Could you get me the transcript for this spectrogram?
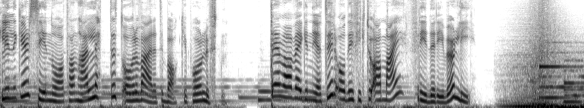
Lineker sier nå at han er lettet over å være tilbake på luften. Det var VG nyheter, og de fikk du av meg, Fride Rivø Lie.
